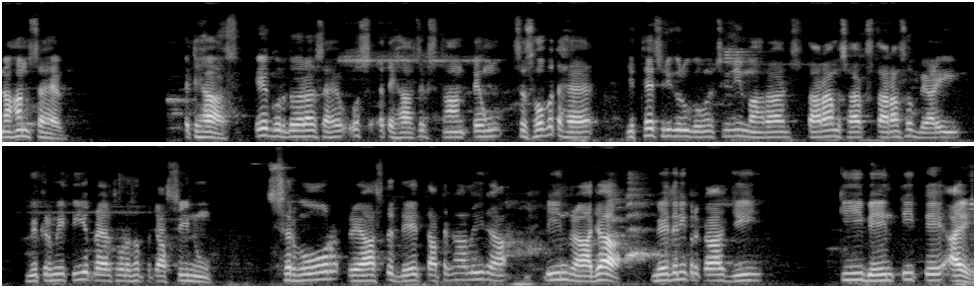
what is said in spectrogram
ਨਾਹਨ ਸਾਹਿਬ। ਇਤਿਹਾਸ ਇਹ ਗੁਰਦੁਆਰਾ ਸਾਹਿਬ ਉਸ ਇਤਿਹਾਸਿਕ ਸਥਾਨ ਤੋਂ ਸੁਸ਼ੋਭਿਤ ਹੈ, ਜਿੱਥੇ ਸ੍ਰੀ ਗੁਰੂ ਗੋਬਿੰਦ ਸਿੰਘ ਜੀ ਮਹਾਰਾਜ 17 ਵਿਸਾਖ 1742 ਵਿਕਰਮੀ 30 ਅਪ੍ਰੈਲ 1685 ਨੂੰ ਸਿਰਮੌਰ ਰਿਆਸਤ ਦੇ ਤਤਕਾਲੀ ਰਾ- ਰਾਜਾ ਮੇਦਨੀ ਪ੍ਰਕਾਸ਼ ਜੀ ਕੀ ਬੇਨਤੀ ਤੇ ਆਏ?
